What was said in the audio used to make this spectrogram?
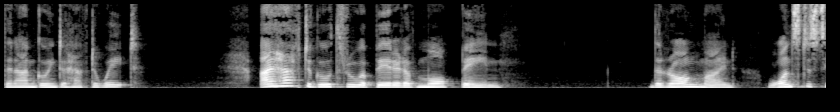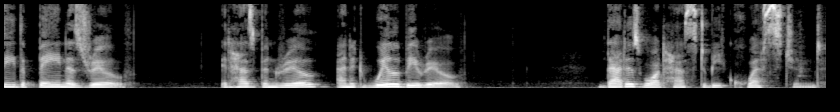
then I'm going to have to wait. I have to go through a period of more pain. The wrong mind wants to see the pain as real. It has been real and it will be real. That is what has to be questioned.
